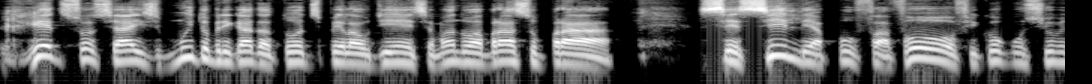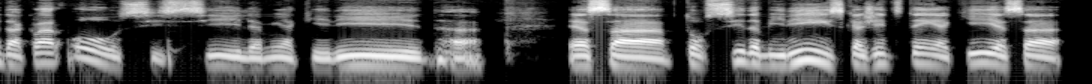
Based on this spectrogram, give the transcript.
redes sociais. Muito obrigado a todos pela audiência. Manda um abraço para Cecília, por favor. Ficou com ciúme da Clara. Ô, oh, Cecília, minha querida. Essa torcida mirins que a gente tem aqui, essa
